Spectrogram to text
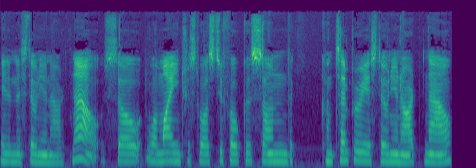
in Estonian art now. So, well, my interest was to focus on the contemporary Estonian art now,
